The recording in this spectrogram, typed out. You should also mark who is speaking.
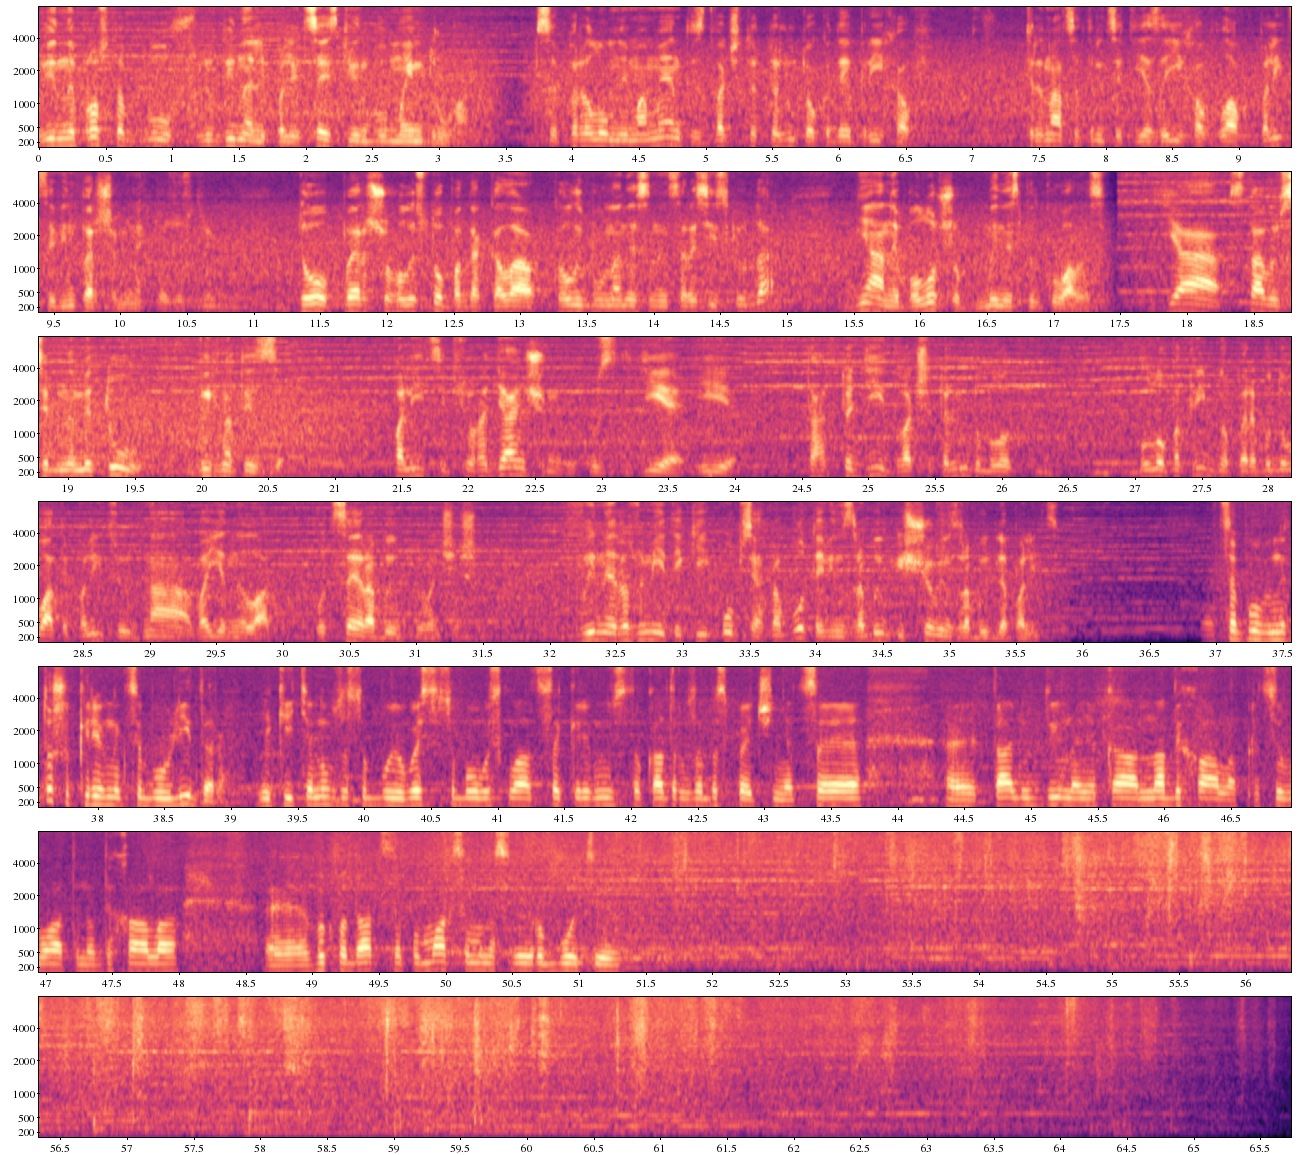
Speaker 1: Він не просто був людина поліцейський, він був моїм другом. Це переломний момент. З 24 лютого, коли я приїхав в 13.30, я заїхав в глав поліції, він перший мене хто зустрів. До 1 листопада, коли, був нанесений цей російський удар, дня не було, щоб ми не спілкувалися. Я ставив собі на мету вигнати з поліції всю радянщину, яку є. І тоді, 24 лютого, було, було потрібно перебудувати поліцію на воєнний лад. Оце робив Іванчишин. Ви не розумієте, який обсяг роботи він зробив і що він зробив для поліції.
Speaker 2: Це був не то, що керівник, це був лідер, який тягнув за собою весь особовий склад, це керівництво кадрів забезпечення, це е, та людина, яка надихала працювати, надихала е, викладатися по максимуму на своїй роботі.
